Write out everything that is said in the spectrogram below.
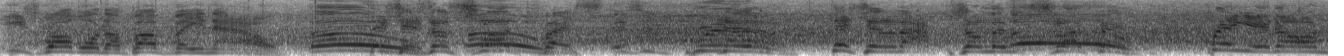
He's wobbled above me now. Oh, this is a oh. slugfest. this is No, this is an absolute oh. slugfest. Bring it on.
